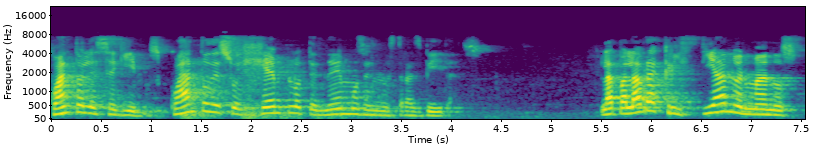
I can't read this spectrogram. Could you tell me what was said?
¿Cuánto le seguimos? ¿Cuánto de su ejemplo tenemos en nuestras vidas? La palabra cristiano, hermanos,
